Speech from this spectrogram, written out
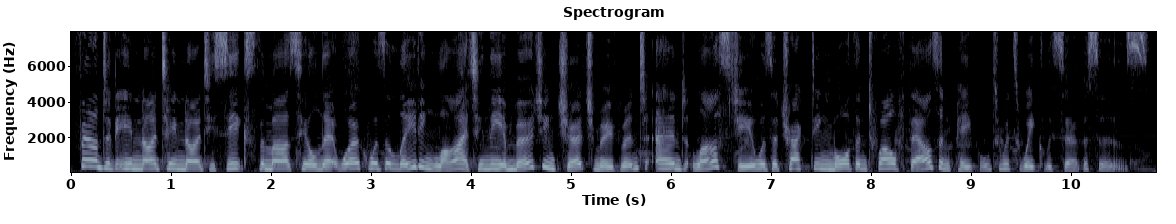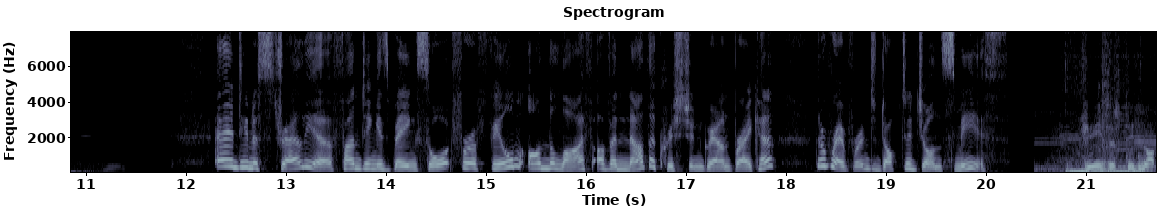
Founded in 1996, the Mars Hill Network was a leading light in the emerging church movement and last year was attracting more than 12,000 people to its weekly services. And in Australia, funding is being sought for a film on the life of another Christian groundbreaker, the Reverend Dr. John Smith. Jesus did not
